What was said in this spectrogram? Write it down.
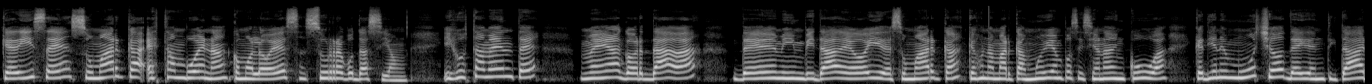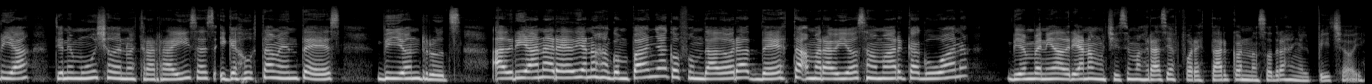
que dice, su marca es tan buena como lo es su reputación. Y justamente me acordaba de mi invitada de hoy y de su marca, que es una marca muy bien posicionada en Cuba, que tiene mucho de identitaria, tiene mucho de nuestras raíces y que justamente es Beyond Roots. Adriana Heredia nos acompaña, cofundadora de esta maravillosa marca cubana. Bienvenida Adriana, muchísimas gracias por estar con nosotras en el pitch hoy.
